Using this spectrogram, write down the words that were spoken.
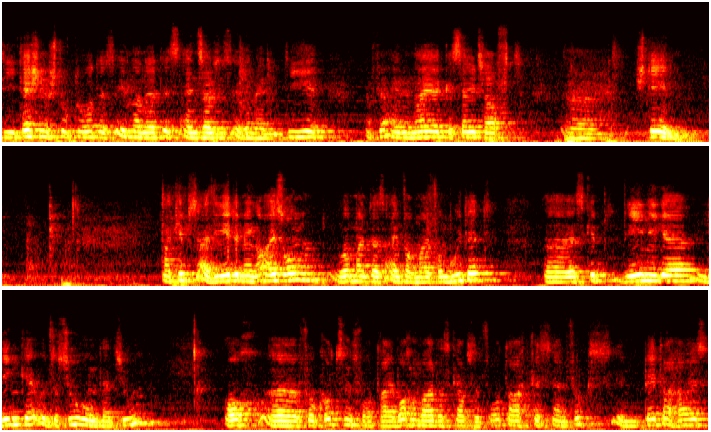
die technische Struktur des Internets ist ein solches Element, die für eine neue Gesellschaft äh, stehen. Da gibt es also jede Menge Äußerungen, wo man das einfach mal vermutet. Äh, es gibt wenige linke Untersuchungen dazu. Auch äh, vor kurzem, vor drei Wochen war das, gab es einen Vortrag Christian Fuchs im Beta-Haus,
